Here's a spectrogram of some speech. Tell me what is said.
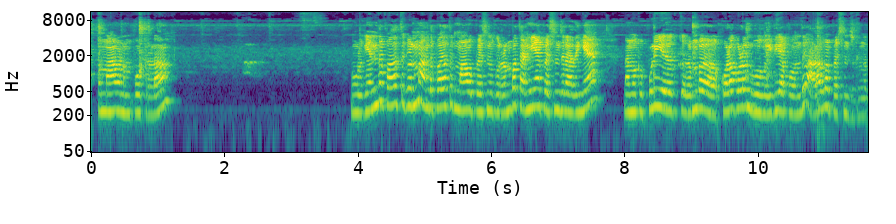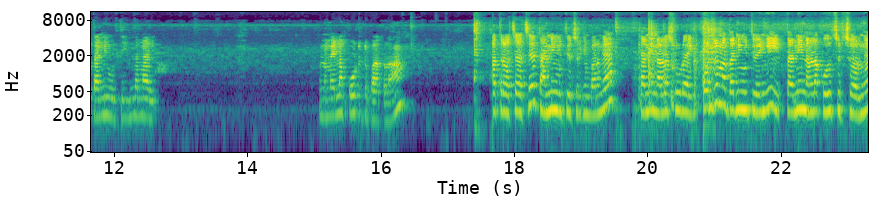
இப்போ மாவை நம்ம போட்டுடலாம் உங்களுக்கு எந்த பதத்துக்கு வேணுமோ அந்த பதத்துக்கு மாவு பிசைஞ்சுக்கணும் ரொம்ப தண்ணியாக பிசைஞ்சிடாதீங்க நமக்கு புளி ரொம்ப கொல கொலன்னு போகும். இடியாப்பம் வந்து அளவாக பிசைஞ்சுக்கோங்க. தண்ணி ஊற்றி இந்த மாதிரி. நம்ம எல்லாம் போட்டுட்டு பார்க்கலாம். பாத்திரம் வச்சாச்சு. தண்ணி ஊற்றி வச்சுருக்கேன் பாருங்கள் தண்ணி நல்லா சூடாகி கொஞ்சமாக தண்ணி ஊற்றி வைங்க. தண்ணி நல்லா கொதிச்சிருச்சு வருங்க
